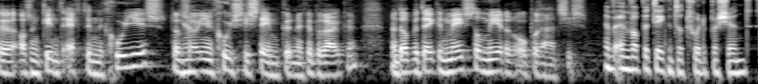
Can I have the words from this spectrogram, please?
uh, als een kind echt in de groei is, dan ja. zou je een groeisysteem kunnen gebruiken. Maar dat betekent meestal meerdere operaties. En, en wat betekent dat voor de patiënt?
